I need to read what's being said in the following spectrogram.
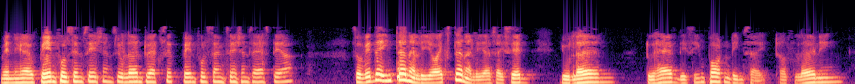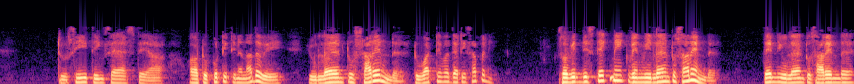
When you have painful sensations, you learn to accept painful sensations as they are. So whether internally or externally, as I said, you learn to have this important insight of learning to see things as they are, or to put it in another way, you learn to surrender to whatever that is happening. So with this technique, when we learn to surrender, then you learn to surrender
